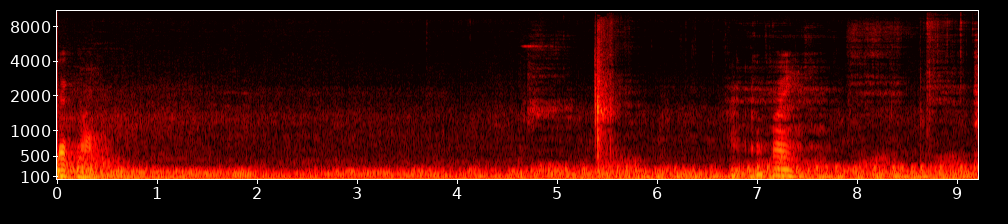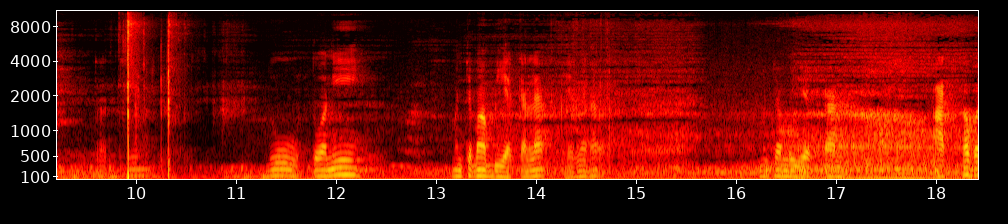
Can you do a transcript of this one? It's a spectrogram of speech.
เล็กหน่อย เข้าไปดูตัวนี้มันจะมาเบียดกันแล้ว เห็นไหมครับ มันจะเบียดกัน อัดเข้าไป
